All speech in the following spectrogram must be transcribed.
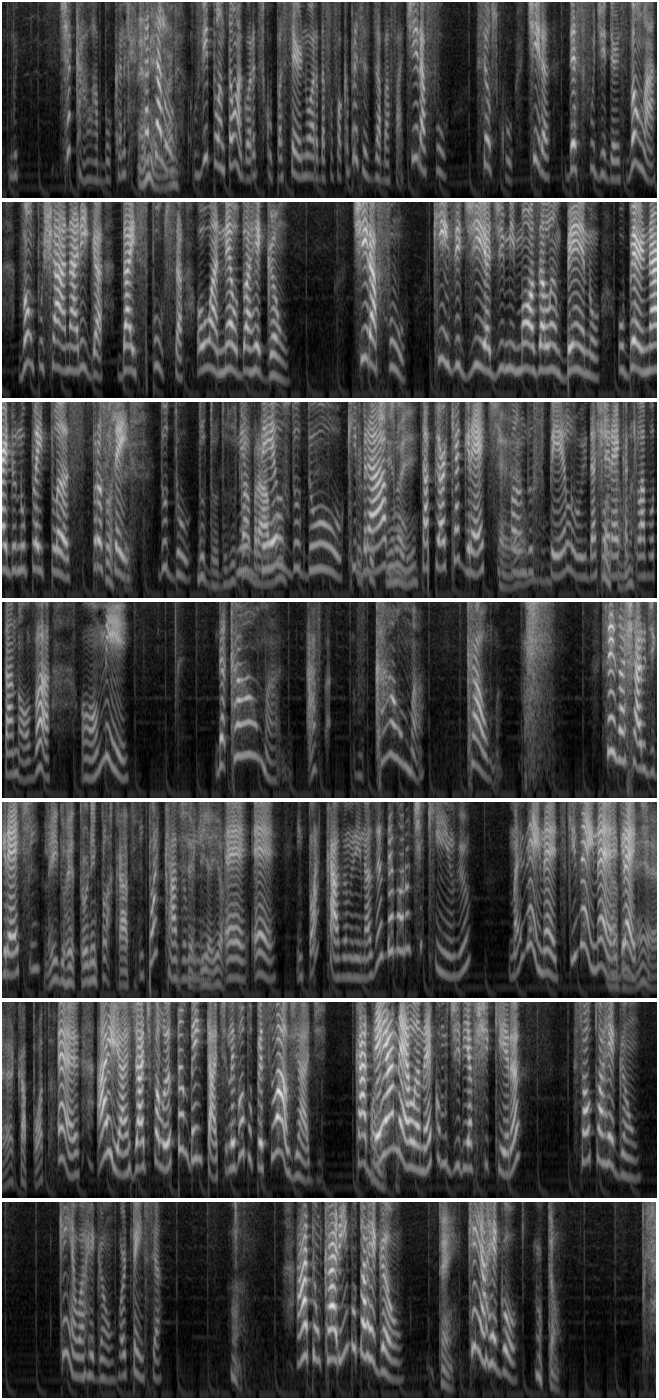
Deixa calar a boca, né? É melhor, né? vi plantão agora, desculpa, ser no Hora da Fofoca. Preciso desabafar. Tira a fu, seus cu. Tira desfudiders. Vão lá. Vão puxar a nariga da expulsa ou o anel do arregão. Tira a fu. 15 dias de mimosa lambendo. O Bernardo no Play Plus. Procês. Procês. Dudu. Dudu, Dudu Meu tá brabo. Deus, Dudu, que brabo. aí. Tá pior que a Gretchen, É, falando dos pelos e da Plantão, xereca né? que lavou tá nova. Homem, da, calma, A- a- calma, calma. Vocês acharam de Gretchen? Lei do retorno é implacável. Implacável, Esse menino. aí, ó. É, é, implacável, menino. Às vezes demora um tiquinho, viu? Mas vem, né? Diz que vem, né, Ah, vem, Gretchen? É, capota. É. Aí, a Jade falou, eu também, Tati. Levou pro pessoal, Jade? Cadê Olha a nela, né? Como diria a Chiqueira. Solta o arregão. Quem é o arregão? Hortência. Hum. Ah, tem um carimbo do arregão. Tem. Quem arregou? Então.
